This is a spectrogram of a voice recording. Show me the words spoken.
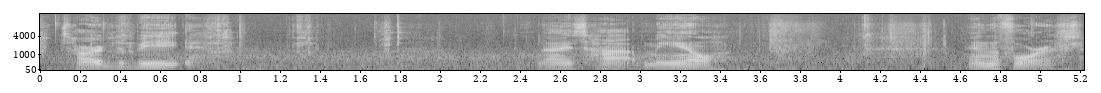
It's hard to beat. Nice hot meal in the forest.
